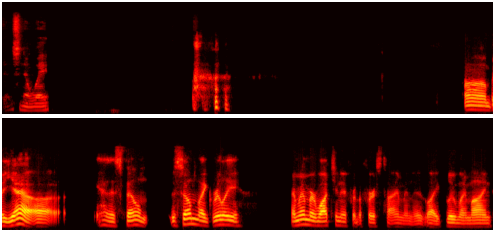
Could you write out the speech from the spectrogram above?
There's no way. Um, but yeah, uh, yeah, this film, this film, like really, I remember watching it for the first time, and it like blew my mind.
